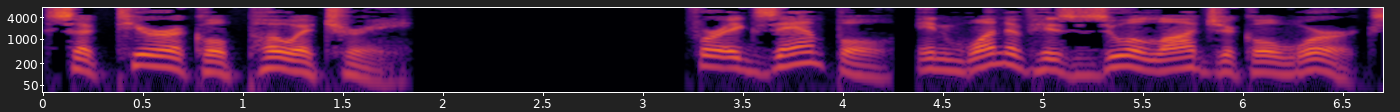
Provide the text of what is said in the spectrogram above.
satirical poetry. For example, in one of his zoological works,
